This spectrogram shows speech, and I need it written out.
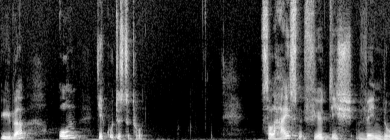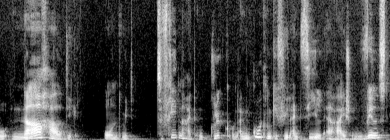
über, um dir Gutes zu tun. Soll heißen für dich, wenn du nachhaltig und mit Zufriedenheit und Glück und einem guten Gefühl ein Ziel erreichen willst,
